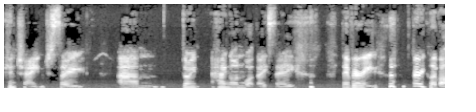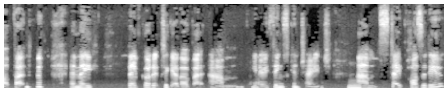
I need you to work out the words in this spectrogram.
can change. So um, don't hang on what they say. They're very, very clever, but and they they've got it together, but um, you know things can change. Mm. Um, stay positive,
